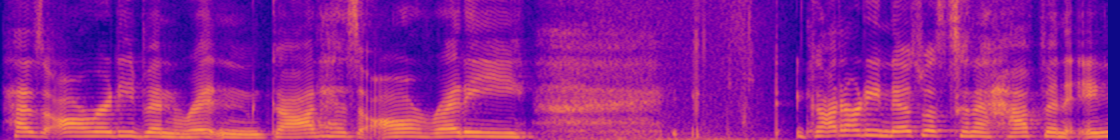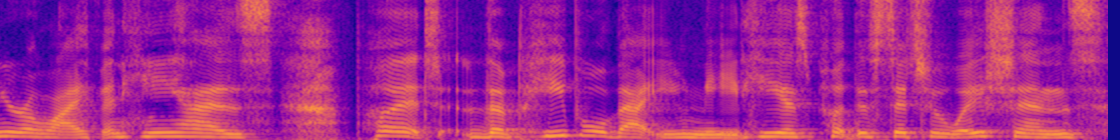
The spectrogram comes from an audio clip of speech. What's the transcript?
has already been written. God has already God already knows what's going to happen in your life, and He has put the people that you need. He has put the situations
